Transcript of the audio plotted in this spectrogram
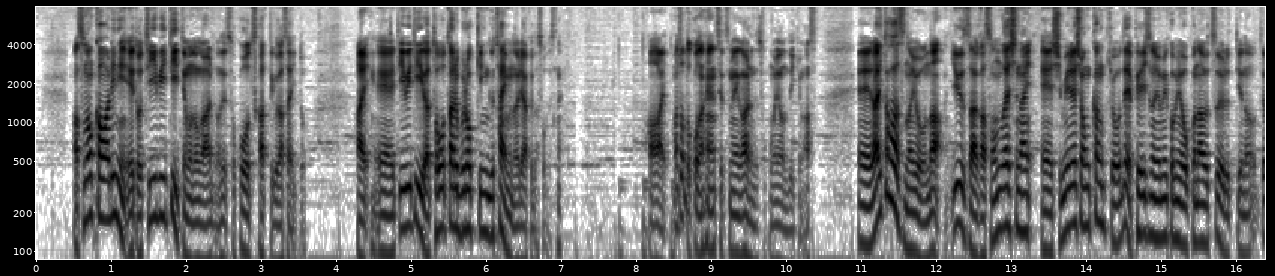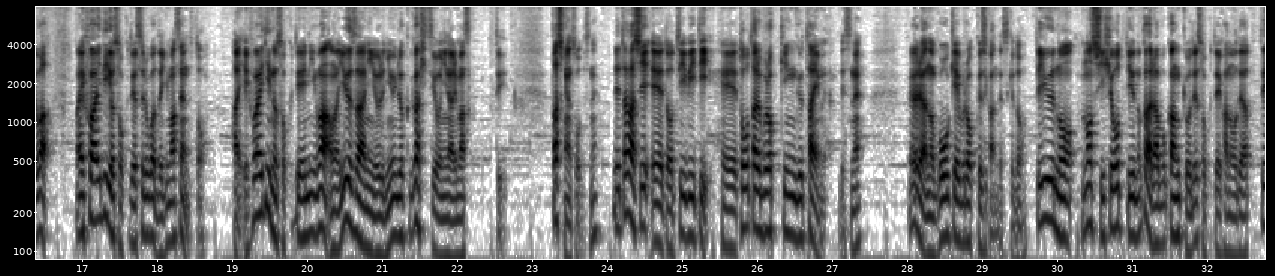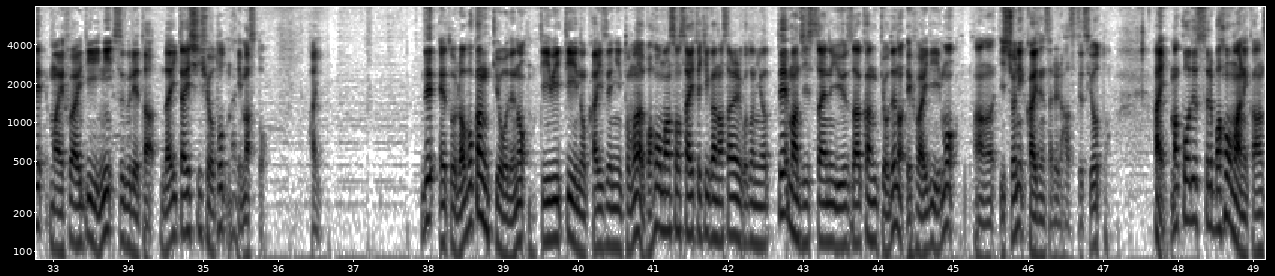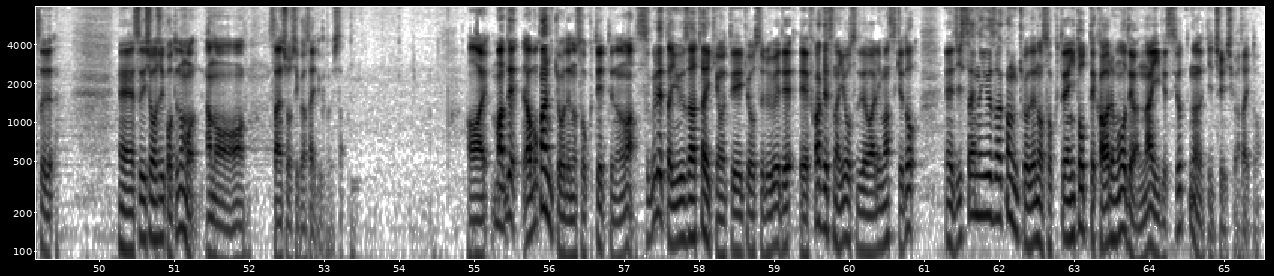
まあ、その代わりに、えっ、ー、と、TBT ってものがあるので、そこを使ってくださいと。はい。えー、TBT はトータルブロッキングタイムの略だそうですね。はい。まあ、ちょっとこの辺説明があるんで、そこも読んでいきます。えー、ライトハウスのようなユーザーが存在しない、えー、シミュレーション環境でページの読み込みを行うツールっていうのでは、まあ、FID を測定することができませんと。はい。FID の測定にはま、ユーザーによる入力が必要になりますっていう。確かにそうですね。で、ただし、えっ、ー、と、TBT、えー、トータルブロッキングタイムですね。いわゆるあの合計ブロック時間ですけど、っていうのの指標っていうのがラボ環境で測定可能であって、まあ、FID に優れた代替指標となりますと。はい。で、えっと、ラボ環境での TBT の改善に伴うパフォーマンスの最適がなされることによって、まあ、実際のユーザー環境での FID もあの一緒に改善されるはずですよと。はい。まあ、口述するパフォーマーに関する、えー、推奨事項というのも、あのー、参照してくださいということでした。はい。まあ、で、ラボ環境での測定っていうのは、優れたユーザー体験を提供する上で、えー、不可欠な要素ではありますけど、えー、実際のユーザー環境での測定にとって変わるものではないですよっていうのだけ注意してくださいと。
